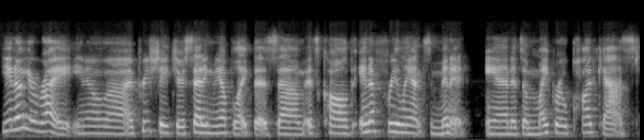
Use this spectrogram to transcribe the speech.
You know, you're right. You know, uh, I appreciate your setting me up like this. Um, it's called In a Freelance Minute and it's a micro podcast.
